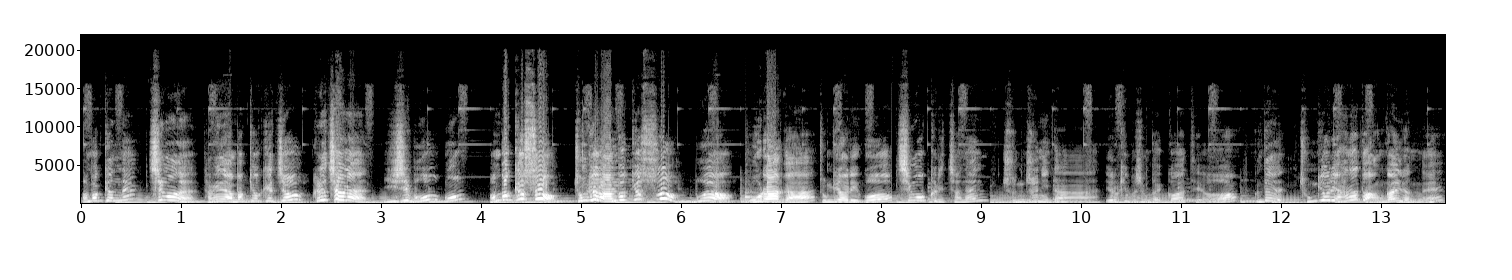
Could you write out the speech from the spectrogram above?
안 바뀌었네? 칭호는 당연히 안 바뀌었겠죠? 크리처는 25? 어? 안 바뀌었어! 종결 안 바뀌었어! 뭐야? 오라가 종결이고 칭호 크리처는 준준이다. 이렇게 보시면 될 것 같아요. 근데 종결이 하나도 안 갈렸네?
